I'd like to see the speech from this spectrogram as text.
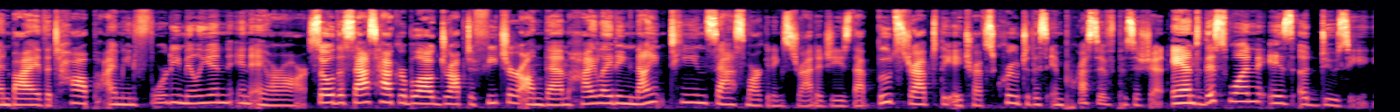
And by the top, I mean 40 million in ARR. So the SaaS Hacker blog dropped a feature on them highlighting 19 SaaS marketing strategies that bootstrapped the Ahrefs crew to this impressive position. And this one is a doozy.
